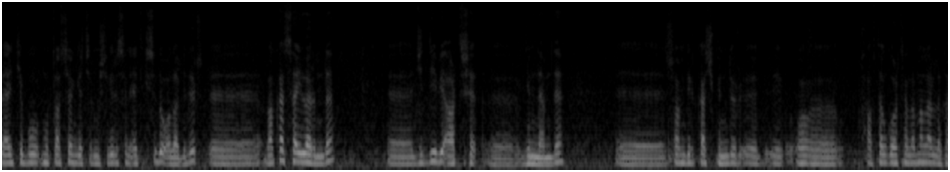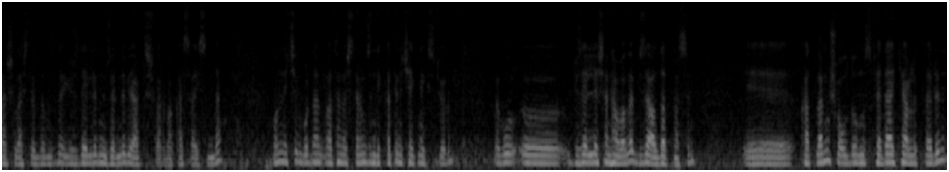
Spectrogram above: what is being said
belki bu mutasyon geçirmiş virüsün etkisi de olabilir. Vaka sayılarında e, ciddi bir artış e, gündemde. E, son birkaç gündür e, e, o, e, haftalık ortalamalarla karşılaştırdığımızda %50'nin üzerinde bir artış var vaka sayısında. Onun için buradan vatandaşlarımızın dikkatini çekmek istiyorum. Ve bu e, güzelleşen havalar bizi aldatmasın. E, katlanmış olduğumuz fedakarlıkların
